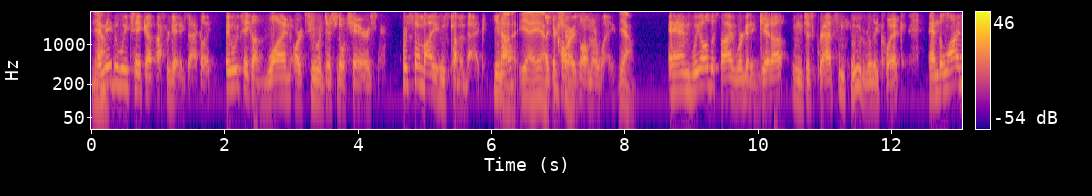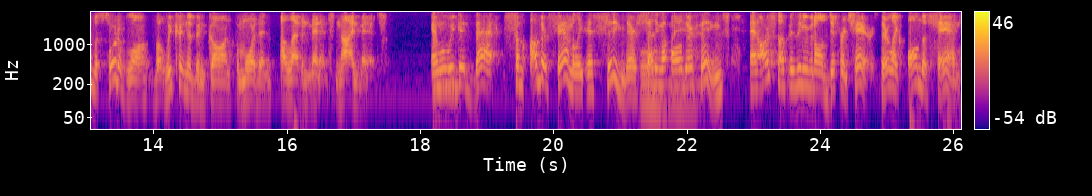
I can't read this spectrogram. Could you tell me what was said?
Yeah. and maybe we take up, I forget exactly, maybe we take up one or two additional chairs for somebody who's coming back. You Got know, it. Yeah, yeah, like the car sure. is on their way. Yeah. And we all decide we're going to get up and just grab some food really quick. And the line was sort of long, but we couldn't have been gone for more than 11 minutes, nine minutes. And when we get back, some other family is sitting there setting up all their things, and our stuff isn't even on different chairs. They're like on the sand,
